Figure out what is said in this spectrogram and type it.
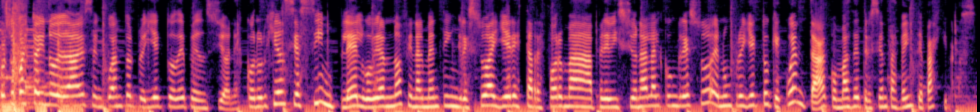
Por supuesto, hay novedades en cuanto al proyecto de pensiones. Con urgencia simple, el gobierno finalmente ingresó ayer esta reforma previsional al Congreso en un proyecto que cuenta con más de 320 páginas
